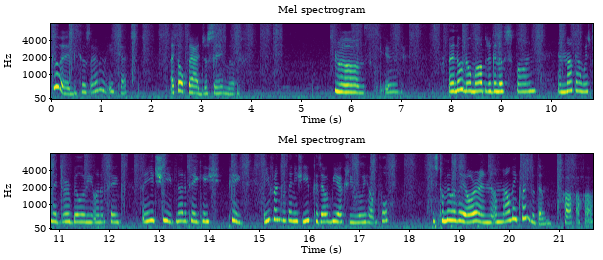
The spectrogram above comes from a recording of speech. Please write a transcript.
Good, because I don't eat cats. I felt bad just saying that. Oh, I'm scared. I know no mobs are gonna spawn. I'm not gonna waste my durability on a pig. I need sheep, not a pig. Hey, pig. Are you friends with any sheep? Because that would be actually really helpful. Just tell me where they are and um, I'll make friends with them. Ha ha ha.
